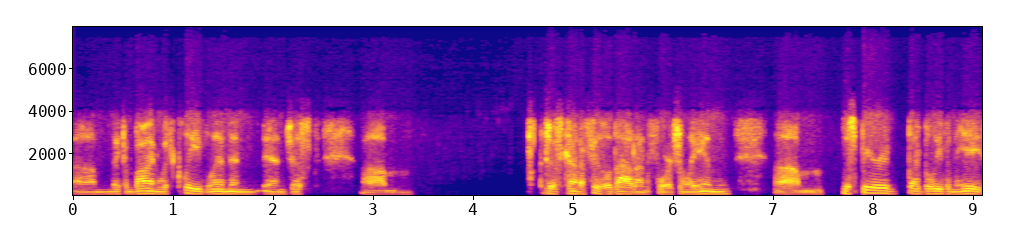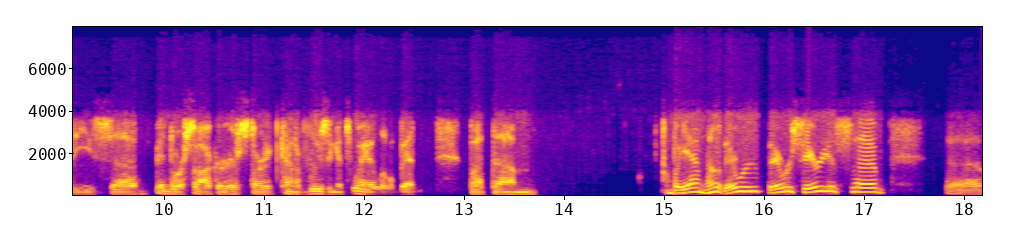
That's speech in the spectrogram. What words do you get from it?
Um, they combined with Cleveland and and just um, just kind of fizzled out, unfortunately. And um, the spirit, I believe, in the '80s, uh, indoor soccer started kind of losing its way a little bit. But um, but yeah, no, there were there were serious uh, uh,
